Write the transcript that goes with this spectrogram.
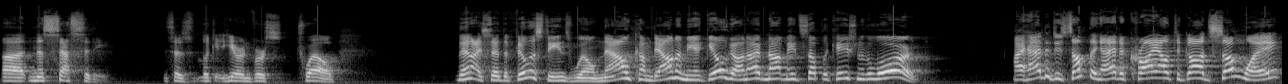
uh, necessity. He says, look at here in verse 12. Then I said, The Philistines will now come down on me at Gilgal, and I have not made supplication to the Lord. I had to do something. I had to cry out to God some way.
